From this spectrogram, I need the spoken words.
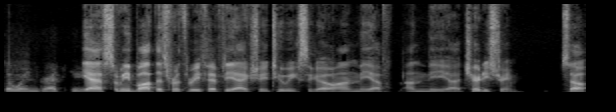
the Wayne Gretzky. Yeah, so we bought this for 350 actually two weeks ago on the uh, on the uh, charity stream. So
